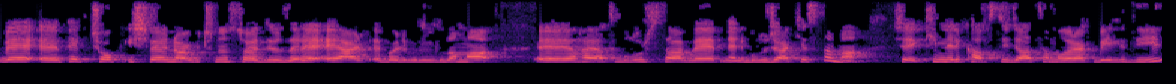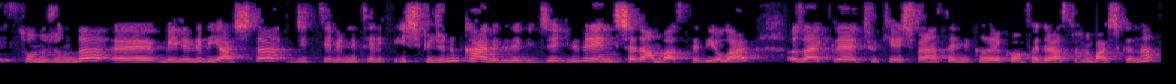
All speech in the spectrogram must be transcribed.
ve e, pek çok işveren örgütünün söylediği üzere eğer e, böyle bir uygulama e, hayatı bulursa ve yani bulacağı kesin ama şey, kimleri kapsayacağı tam olarak belli değil. Sonucunda e, belirli bir yaşta ciddi bir nitelikli iş gücünün kaybedilebileceği gibi bir endişeden bahsediyorlar. Özellikle Türkiye İşveren Sendikaları Konfederasyonu Başkanı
